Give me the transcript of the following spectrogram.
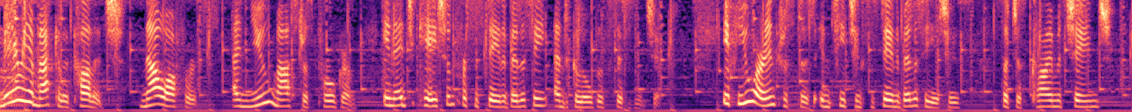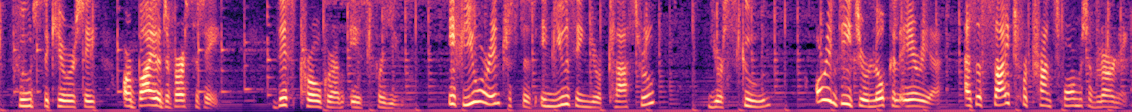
Mary Immaculate College now offers a new master's programme in Education for Sustainability and Global Citizenship. If you are interested in teaching sustainability issues such as climate change, food security or biodiversity, this programme is for you. If you are interested in using your classroom, your school or indeed your local area as a site for transformative learning,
